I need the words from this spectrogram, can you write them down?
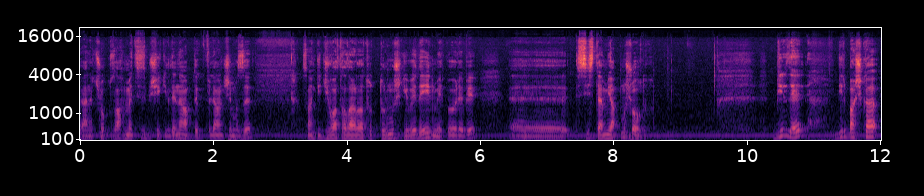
Yani çok zahmetsiz bir şekilde ne yaptık? Flanşımızı sanki civatalarda tutturmuş gibi değil mi? Böyle bir e, sistem yapmış olduk. Bir de bir başka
